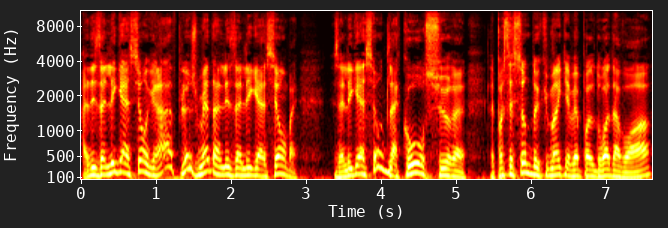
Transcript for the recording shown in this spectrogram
à des allégations graves. Puis là, je mets dans les allégations, ben, les allégations de la Cour sur euh, la possession de documents qu'il avait pas le droit d'avoir,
